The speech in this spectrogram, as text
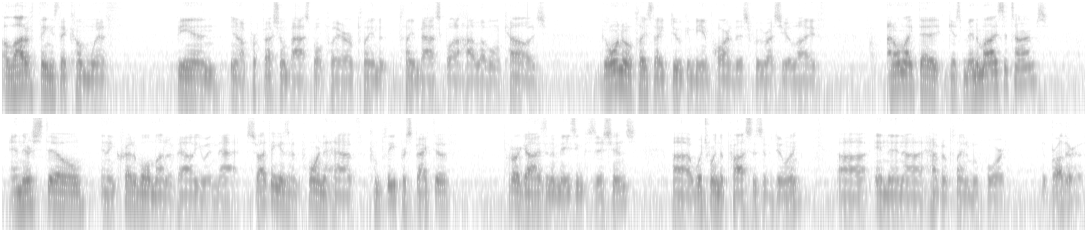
a lot of things that come with being you know a professional basketball player or playing playing basketball at a high level in college. Going to a place like Duke and being part of this for the rest of your life, I don't like that it gets minimized at times, and there's still an incredible amount of value in that. So I think it's important to have complete perspective, put our guys in amazing positions, uh, which we're in the process of doing, uh, and then uh, having a plan to move forward. The brotherhood.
